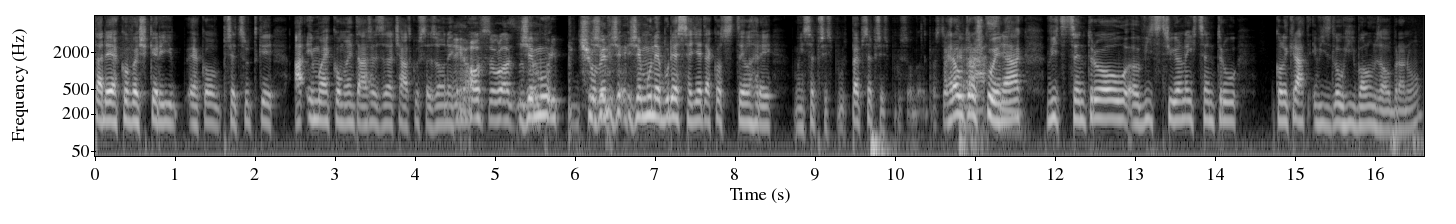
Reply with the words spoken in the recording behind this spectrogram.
tady jako veškerý jako předsudky a i moje komentáře ze začátku sezóny, Jo, souhlas, že mu, že, že, že mu nebude sedět jako styl hry, oni se přizpů, Pep se přizpůsobil. Prostě hrajou trošku jinak, víc centrujou, víc střílených centrů, kolikrát i víc dlouhých balonů za obranu.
